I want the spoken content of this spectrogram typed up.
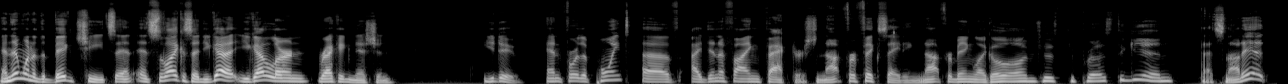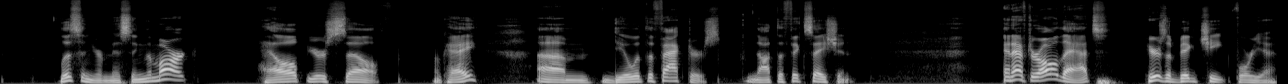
And then one of the big cheats, and, and so like I said, you got you got to learn recognition. You do. And for the point of identifying factors, not for fixating, not for being like, oh, I'm just depressed again. That's not it. Listen, you're missing the mark. Help yourself. Okay? Um, deal with the factors, not the fixation. And after all that, here's a big cheat for you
